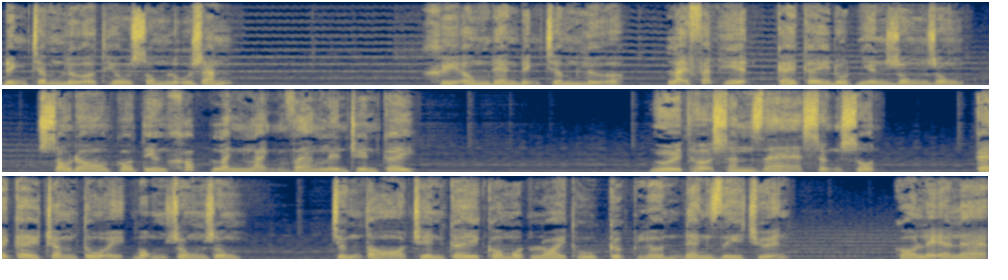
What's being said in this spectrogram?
định châm lửa thiêu sống lũ rắn. Khi ông đang định châm lửa, lại phát hiện cái cây đột nhiên rung rung, sau đó có tiếng khóc lanh lảnh vang lên trên cây. Người thợ săn già sững sốt, cái cây trăm tuổi bỗng rung rung, chứng tỏ trên cây có một loài thú cực lớn đang di chuyển. Có lẽ là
